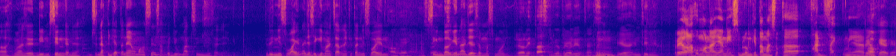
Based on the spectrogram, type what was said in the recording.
uh, himpunan sendiri di mesin kan ya. Biasanya kegiatannya memang Senin sampai Jumat sih biasanya gitu. Jadi nyesuain aja sih gimana caranya kita nyesuain Oke, nyesuain. seimbangin aja sama semuanya. Prioritas juga prioritas ya intinya Real, aku mau nanya nih sebelum kita masuk ke fun fact nih ya Real. Oke oke.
